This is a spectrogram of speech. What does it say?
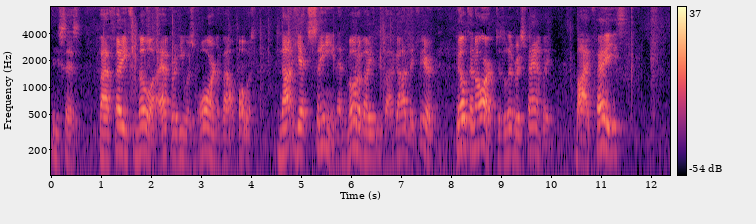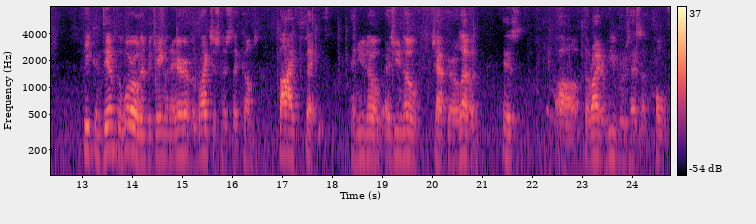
he says, by faith Noah, after he was warned about what was not yet seen and motivated by godly fear, built an ark to deliver his family. By faith, he condemned the world and became an heir of the righteousness that comes by faith. And you know, as you know, chapter eleven is, uh, the writer of Hebrews has a whole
